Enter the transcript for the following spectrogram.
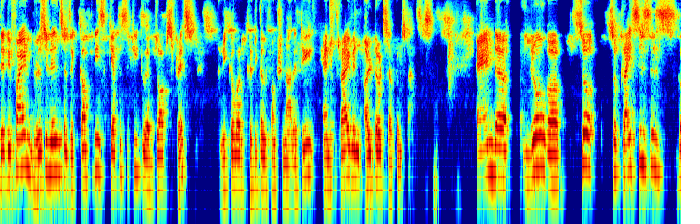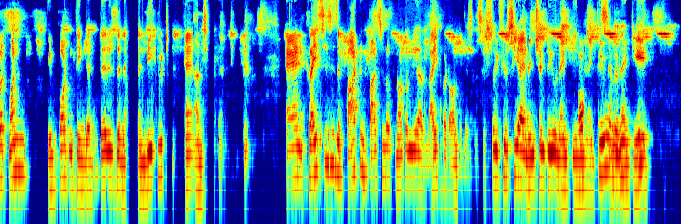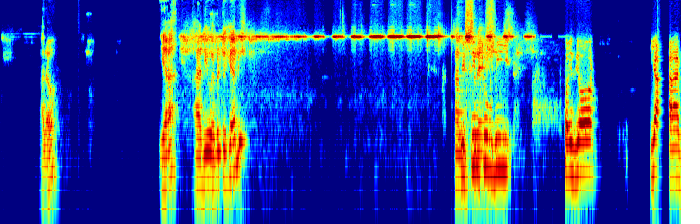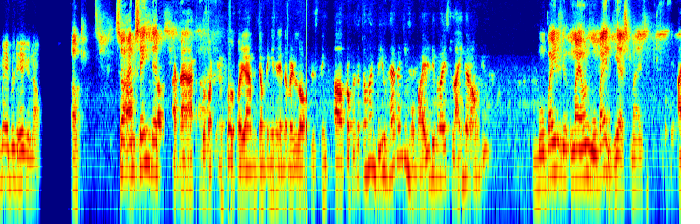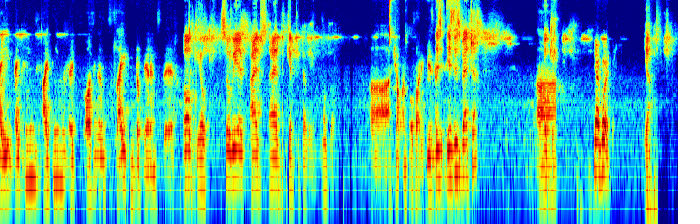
they defined resilience as a company's capacity to absorb stress, recover critical functionality, and thrive in altered circumstances. And uh, you know, uh, so so crisis has got one important thing that there is an ambiguity and uncertainty. And crisis is a part and parcel of not only our life but all the businesses. So if you see, I mentioned to you 1997, 98. Hello. Yeah, are you able to hear me? We seem to be. So is your? Yeah, I'm able to hear you now. Okay. So I'm saying that. Uh, I'm, so sorry. I'm sorry. I'm jumping here in the middle of this thing. Uh, Professor Chauhan, do you have any mobile device lying around you? Mobile, my own mobile. Yes, my Okay. I, I think I think it's causing a slight interference there. Okay, okay. So we have I've I've kept it away. No problem. Uh, sure. I'm so sorry. Please. Is, is this better? Uh, okay. Yeah, good. Yeah.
